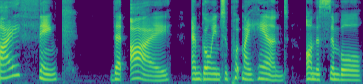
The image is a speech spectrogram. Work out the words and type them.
I think that I am going to put my hand on the symbol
